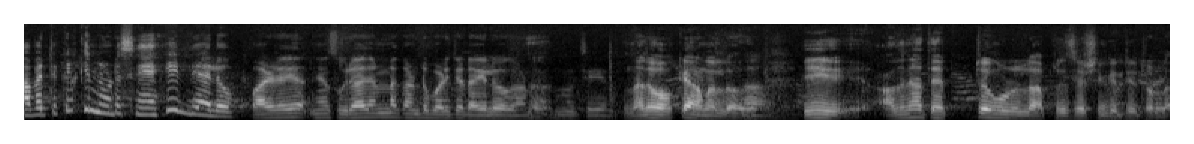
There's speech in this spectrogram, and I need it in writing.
അവറ്റകൾക്ക് എന്നോട് സ്നേഹമില്ലല്ലോ? പഴയ ഞാൻ സുരാജണ്ണനെ കണ്ടു പഠിച്ച ഡയലോഗാണ് ഒന്ന് ചെയ്യുന്നത് എന്നാലും ഓക്കെ ആണല്ലോ അത്. ഈ അതിനകത്ത് ഏറ്റവും കൂടുതൽ അപ്രീസിയേഷൻ കിട്ടിയിട്ടുള്ള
